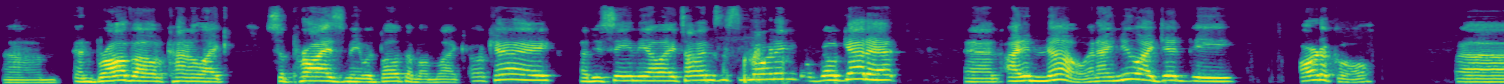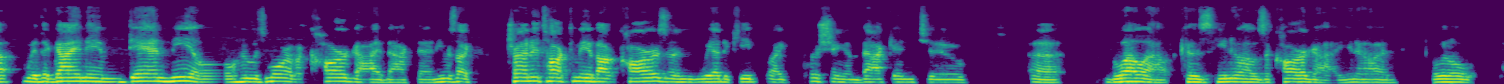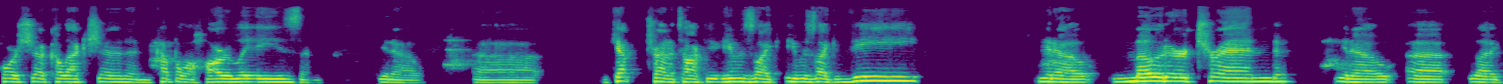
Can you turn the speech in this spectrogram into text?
Um, and bravo kind of like surprised me with both of them like okay have you seen the la times this morning? Well, go get it. And i didn't know. And i knew i did the article uh, with a guy named dan neil who was more of a car guy back then. He was like trying to talk to me about cars and we had to keep like pushing him back into uh, blowout because he knew i was a car guy you know i had a little porsche collection and a couple of harleys and you know uh, he kept trying to talk to you. He was like he was like the you know motor trend you know uh like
